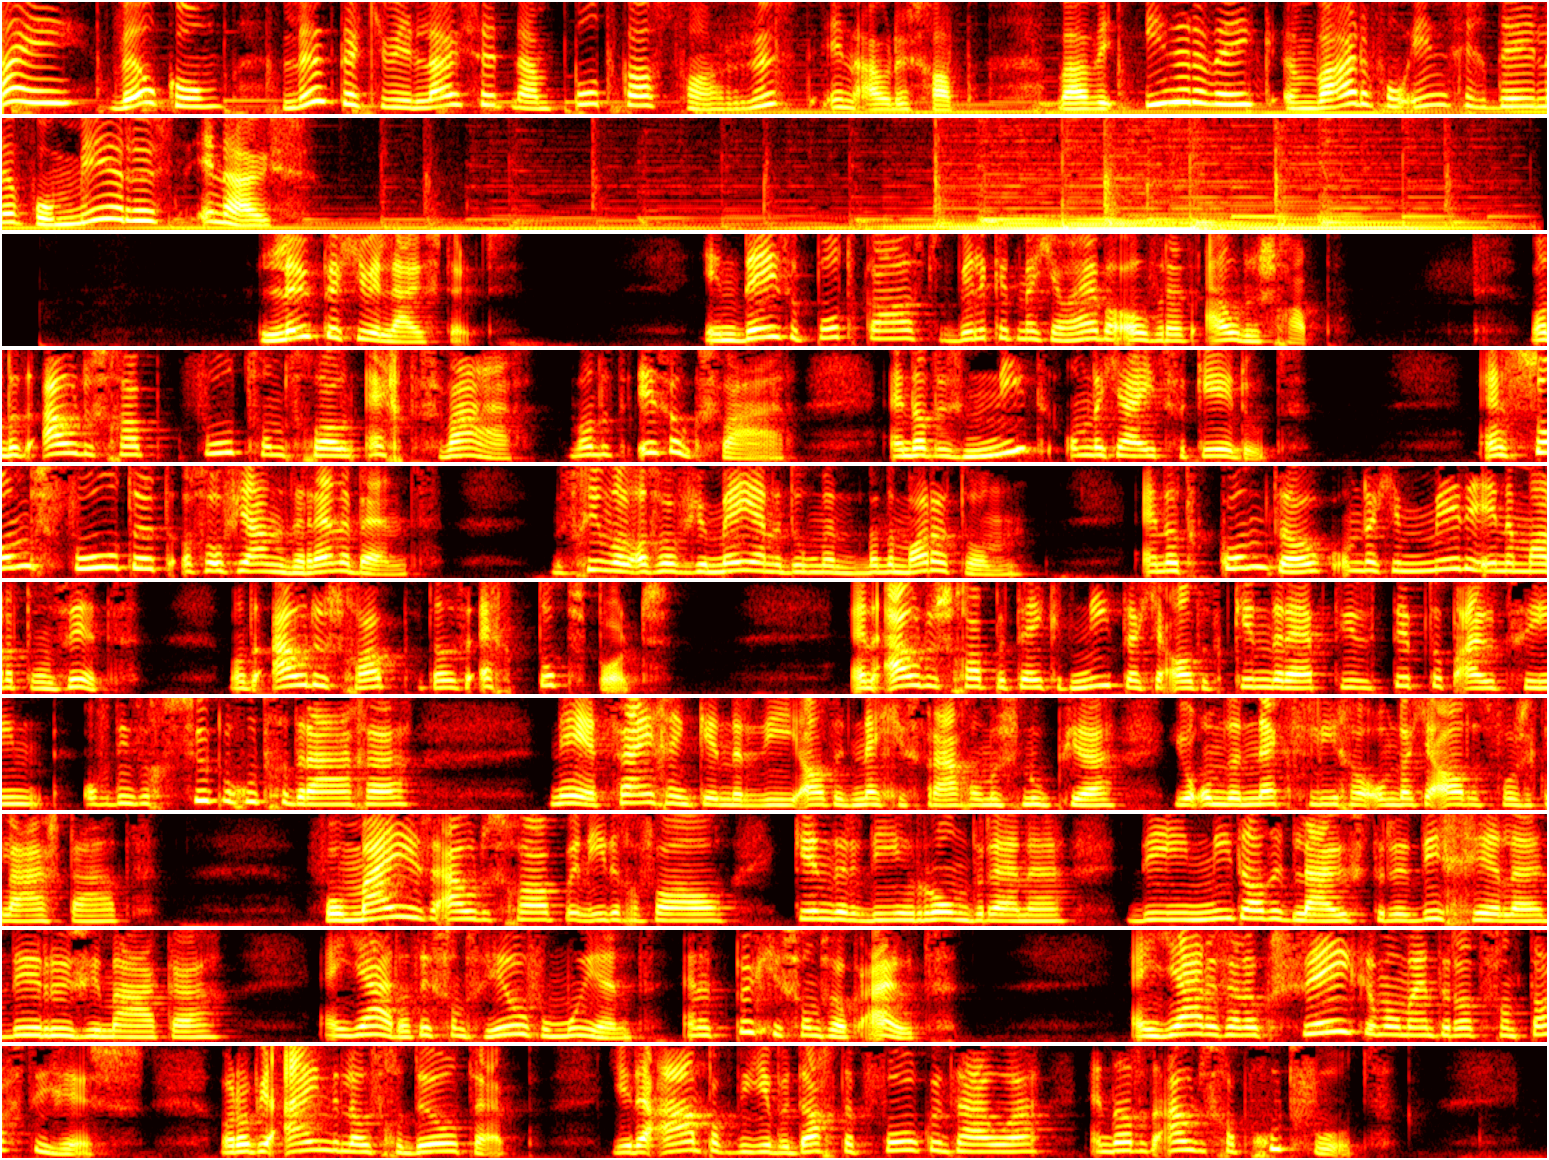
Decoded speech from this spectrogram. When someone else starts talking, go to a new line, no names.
Hi, welkom. Leuk dat je weer luistert naar een podcast van Rust in Ouderschap, waar we iedere week een waardevol inzicht delen voor meer rust in huis.
Leuk dat je weer luistert. In deze podcast wil ik het met jou hebben over het ouderschap. Want het ouderschap voelt soms gewoon echt zwaar. Want het is ook zwaar. En dat is niet omdat jij iets verkeerd doet. En soms voelt het alsof je aan het rennen bent. Misschien wel alsof je mee aan het doen bent met een marathon. En dat komt ook omdat je midden in een marathon zit. Want ouderschap, dat is echt topsport. En ouderschap betekent niet dat je altijd kinderen hebt die er tiptop uitzien of die zich supergoed gedragen. Nee, het zijn geen kinderen die altijd netjes vragen om een snoepje, je om de nek vliegen omdat je altijd voor ze klaar staat. Voor mij is ouderschap in ieder geval kinderen die rondrennen, die niet altijd luisteren, die gillen, die ruzie maken. En ja, dat is soms heel vermoeiend en het put je soms ook uit. En ja, er zijn ook zeker momenten dat het fantastisch is, waarop je eindeloos geduld hebt, je de aanpak die je bedacht hebt vol kunt houden en dat het ouderschap goed voelt.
